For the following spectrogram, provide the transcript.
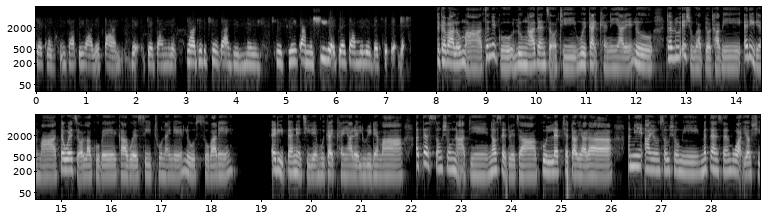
ချက်ကိုဦးစားပေးတာလည်းပါတဲ့အတွက်ကြောင့်မလို့နောက်တစ်ချက်ကဒီမေဖြည့်ဆေးကမရှိတဲ့အတွက်ကြောင့်မလို့ပဲဖြစ်တယ် ပေါ့တကမ္ဘာလုံးမှာတစ်နှစ်ကိုလူ9တန်းကျော်အထိငွေကြိုက်ခံနေရတယ်လို့ WHO ကပြောထားပြီးအဲ့ဒီထဲမှာတဝက်ကျော်လောက်ကိုပဲကာကွယ်ဆေးထိုးနိုင်တယ်လို့ဆိုပါတယ်။အဲ့ဒီတန်းနဲ့ချီတဲ့ငွေကြိုက်ခံရတဲ့လူတွေထဲမှာအသက်ဆုံးရှုံးတာအပြင်နောက်ဆက်တွဲကြောင့်ကိုလက်ဖြတ်တောက်ရတာအမြင်အာရုံဆုံးရှုံးပြီးမတန်ဆန်းဘဝရောက်ရှိ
